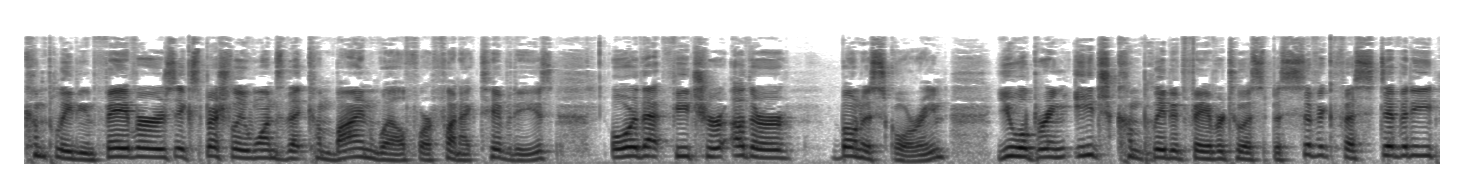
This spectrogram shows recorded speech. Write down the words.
completing favors, especially ones that combine well for fun activities, or that feature other bonus scoring. You will bring each completed favor to a specific festivity.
